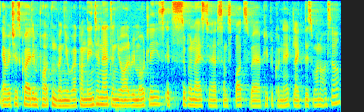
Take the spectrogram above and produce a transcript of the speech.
Yeah, which is quite important when you work on the internet and you're all remotely. It's super nice to have some spots where people connect, like this one also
